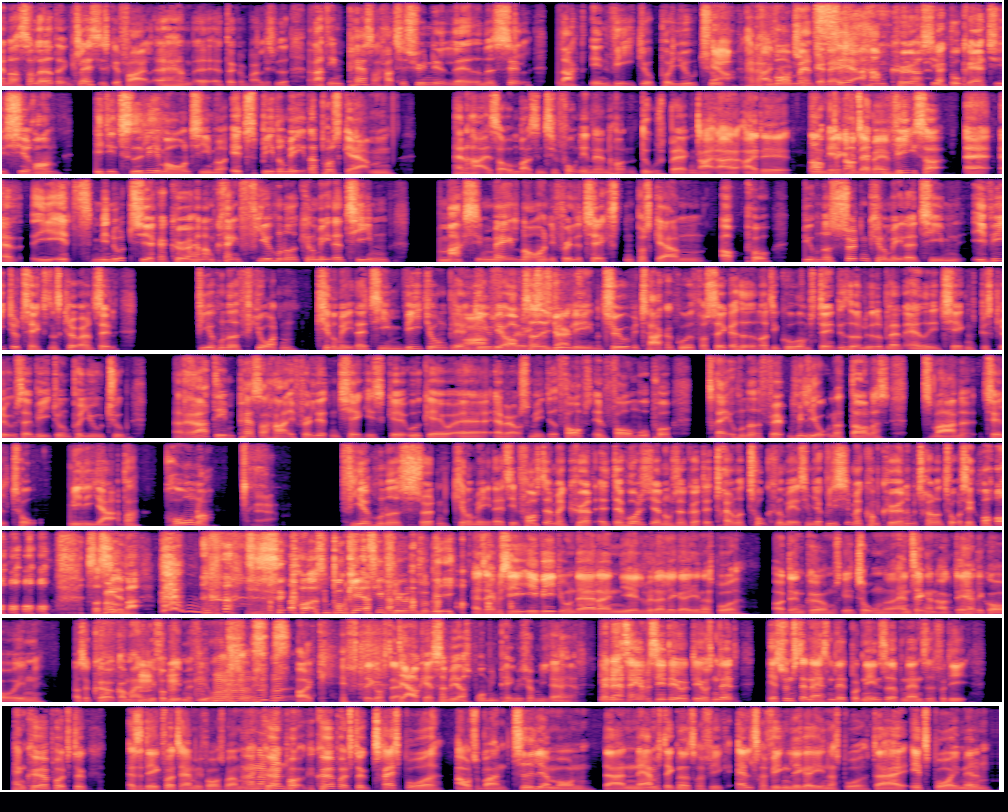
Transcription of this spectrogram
Han har så lavet den klassiske fejl, at han... Øh, der kan man bare læse videre. Radim Passer har til synligheden selv lagt en video på YouTube, Ja, han hvor man YouTube-kanal. ser ham køre sin Bugatti Chiron i de tidlige morgentimer. Et speedometer på skærmen. Han har altså åbenbart sin telefon i en anden hånd, douchebaggen. Nej, nej, nej, det, okay, det kan vi tage bag. viser, at, at i et minut cirka kører han omkring 400 km i timen. Maksimalt når han ifølge teksten på skærmen op på 417 km i timen. I videoteksten skriver han selv 414 km i timen. Videoen bliver Åh, angiveligt optaget i juli 21. Vi takker Gud for sikkerheden og de gode omstændigheder, lyder blandt andet i tjekkens beskrivelse af videoen på YouTube. Radim Passer har ifølge den tjekkiske udgave af erhvervsmediet Forbes en formue på 305 millioner dollars, svarende til 2 milliarder kroner. Ja. 417 km i timen. Forestil dig, at man kørte, at det hurtigste, jeg nogensinde har kørt, det er 302 km i timen. Jeg kunne lige se, at man kom kørende med 302 og tænkte, så siger det bare, så går også en Bugatti flyvende forbi. Altså, jeg vil sige, i videoen, der er der en hjælve, der ligger i indersporet, og den kører måske 200. Han tænker nok, det her, det går rimeligt. Og så kører, kommer han lige forbi med 417. Hold kæft, det går stærkt. Det er okay, så vil jeg også bruge mine penge, hvis jeg er millionær. Ja. Men altså, jeg vil sige, det er, jo, det er jo sådan lidt... Jeg synes, den er sådan lidt på den ene side og på den anden side, fordi han kører på et stykke... Altså, det er ikke for at tage ham i forsvar, men Nej, han nej, kører, men- på, kører på et stykke træsporet autobahn tidligere om morgenen. Der er nærmest ikke noget trafik. Al trafikken ligger i indersporet. Der er et spor imellem.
